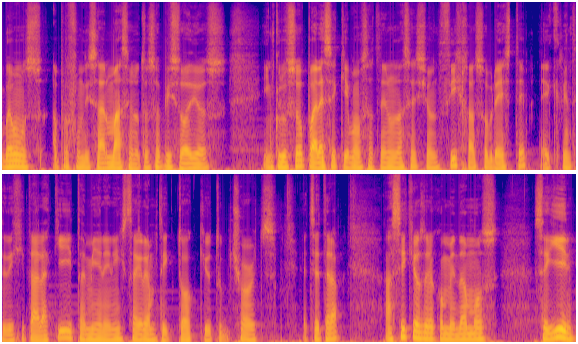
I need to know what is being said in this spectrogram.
vamos a profundizar más en otros episodios. Incluso parece que vamos a tener una sesión fija sobre este, el cliente digital aquí, también en Instagram, TikTok, YouTube Shorts, etc. Así que os recomendamos seguir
